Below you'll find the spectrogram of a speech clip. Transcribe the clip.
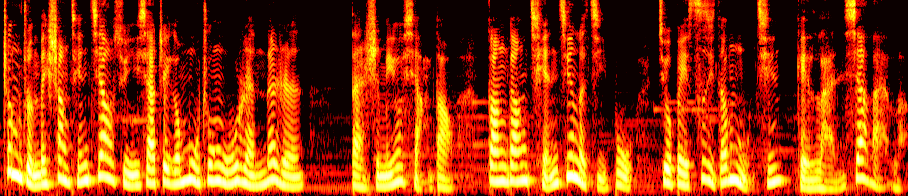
正准备上前教训一下这个目中无人的人。但是没有想到，刚刚前进了几步，就被自己的母亲给拦下来了。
